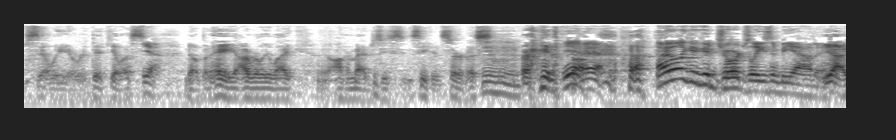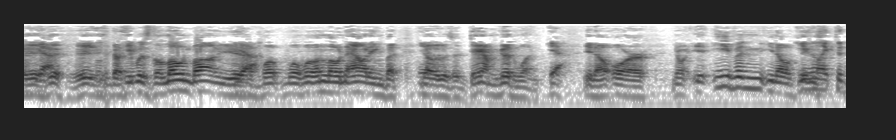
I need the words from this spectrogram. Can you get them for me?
silly or ridiculous." Yeah. No, but hey, I really like you know, On Her Majesty's Secret Service. Right? You know? Mm-hmm. Yeah, yeah. I like a good George Lazenby outing. Yeah, yeah, yeah. Know, he was the lone Bond. You Yeah. yeah, one, one lone outing, but you know, it was a damn good one. Yeah. you know, or you know, e- even you know, Even things- like the,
